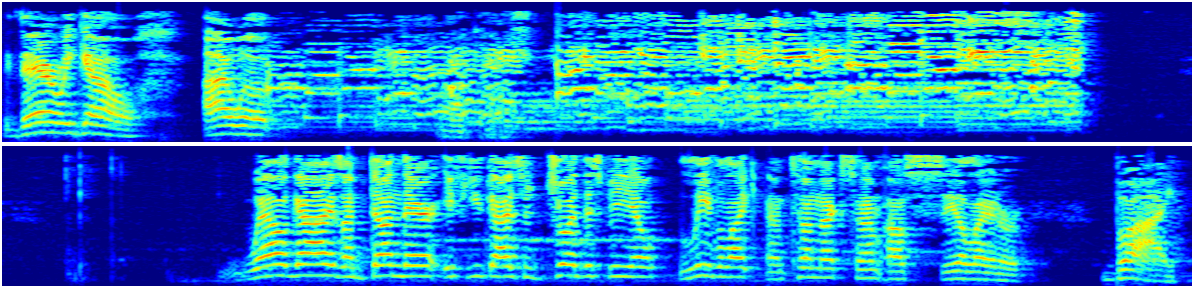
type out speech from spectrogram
There we go. I will... Oh. Well guys, I'm done there. If you guys enjoyed this video, leave a like. Until next time, I'll see you later. Bye.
